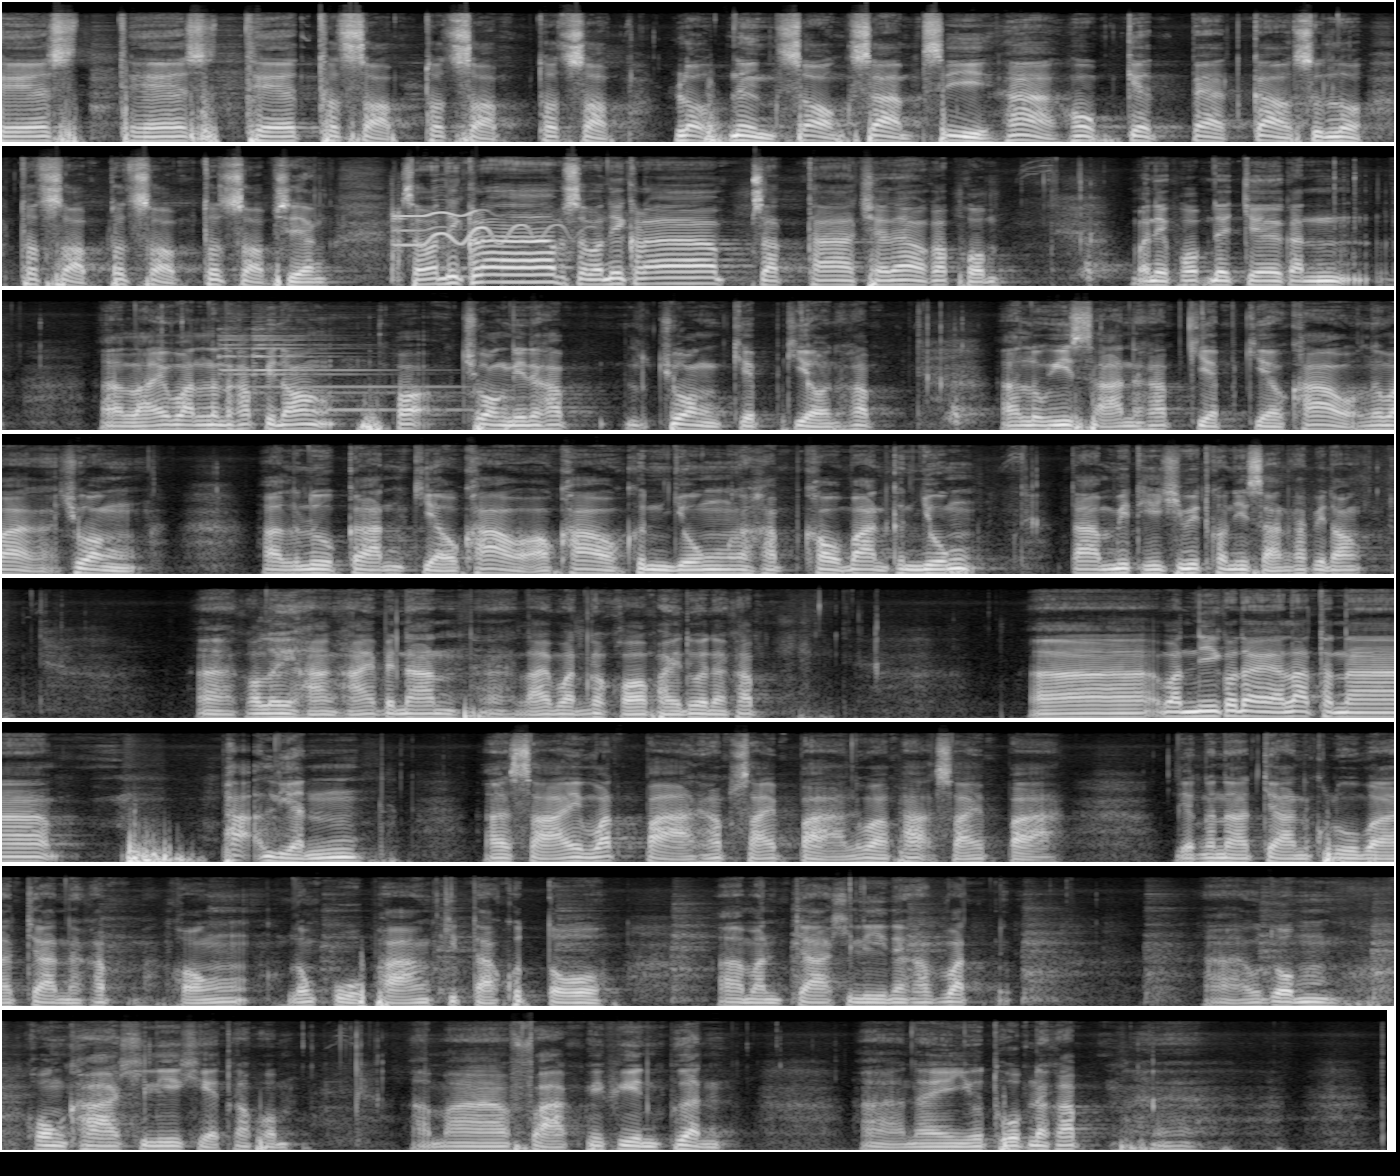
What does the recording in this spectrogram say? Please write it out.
ทสเทสเทสทดสอบ ทดสอบ ทดสอบ โลหนึ่งสองสามสี่ห้าหกเจ็ดแปดเก้าสุดโลทดสอบ ทดสอบ ทดสอบเสียง สวัสดีครับ สวัสดีครับศรัทธาชาแนลครับผม วันนี้พบได้เจอกันหลายวันแล้วนะครับพี่น้อง เพราะช่วงนี้นะครับ ช่วงเก็บเกี่ยวนะครับอลูกอีสานนะครับ เก็บเกี่ยวข้าว หรือว่าช่วงฤดูการเกี่ยวข้าว เอาข้าวขึ้นยุงนะครับ เข้าบ้านขึ้นยุงตามวิถีชีวิตคนอีสานครับพี่น้อง ก็เลยห่างหายไปนานหลายวันก็ขออภัยด้วยนะครับอ่าวันนี้ก็ได้อาราธนาพระเหรียญสายวัดป่าครับสายป่าหรือว่าพระสายป่าเรียนคณาจารย์ครูบาอาจารย์นะครับ ของหลวงปู่ผางกิตาคุตโตมันจาคิรีนะครับ วัดอ,อุดมคงคาคิรีเขตครับผมามาฝากพี่ๆเพื่อนอใน YouTube นะครับ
